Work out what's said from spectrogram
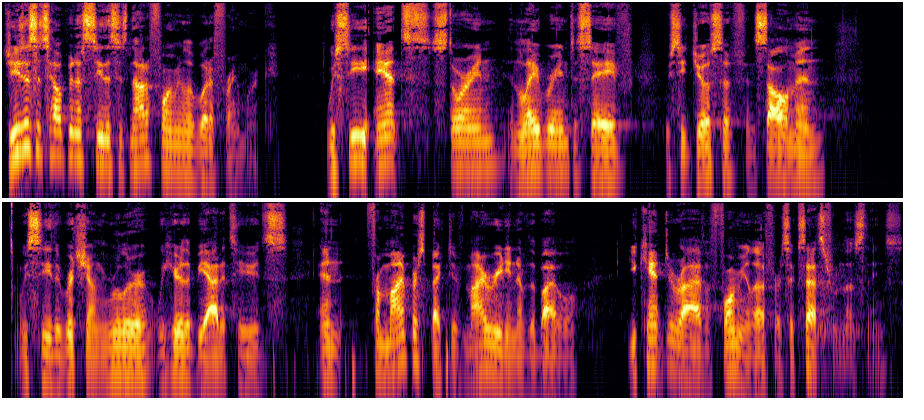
Jesus is helping us see this is not a formula, but a framework. We see ants storing and laboring to save. We see Joseph and Solomon. We see the rich young ruler. We hear the Beatitudes. And from my perspective, my reading of the Bible, you can't derive a formula for success from those things.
